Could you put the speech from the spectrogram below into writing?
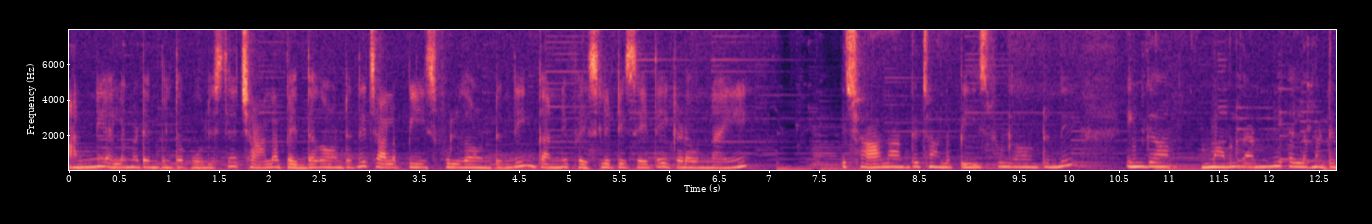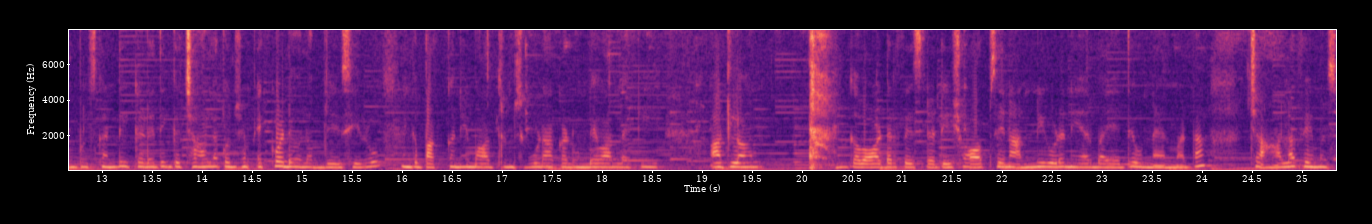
అన్ని ఎల్లమ్మ టెంపుల్తో పోలిస్తే చాలా పెద్దగా ఉంటుంది చాలా పీస్ఫుల్గా ఉంటుంది. ఇంకా అన్ని ఫెసిలిటీస్ అయితే ఇక్కడ ఉన్నాయి. చాలా అంటే చాలా పీస్ఫుల్గా ఉంటుంది. ఇంకా మామూలుగా అన్ని ఎల్లమ్మ టెంపుల్స్ కంటే ఇక్కడైతే ఇంకా చాలా కొంచెం ఎక్కువ డెవలప్ చేసారు ఇంకా పక్కనే బాత్రూమ్స్ కూడా అక్కడ ఉండే వాళ్ళకి అట్లా ఇంకా వాటర్ ఫెసిలిటీ షాప్స్ అయినా అన్నీ కూడా నియర్ బై అయితే ఉన్నాయన్నమాట. చాలా ఫేమస్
